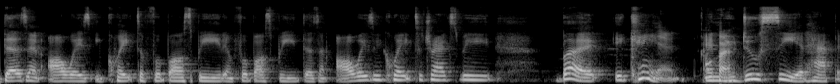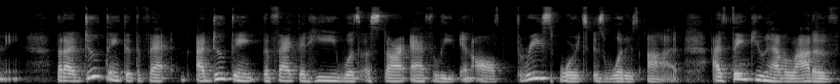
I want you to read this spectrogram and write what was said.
doesn't always equate to football speed, and football speed doesn't always equate to track speed, but it can. And Okay. you do see it happening. But I do think that the fact I do think the fact that he was a star athlete in all three sports is what is odd. I think you have a lot of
